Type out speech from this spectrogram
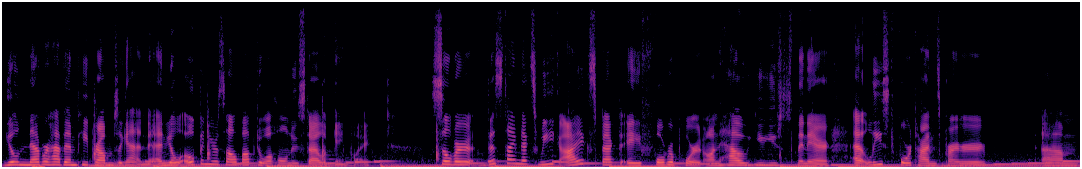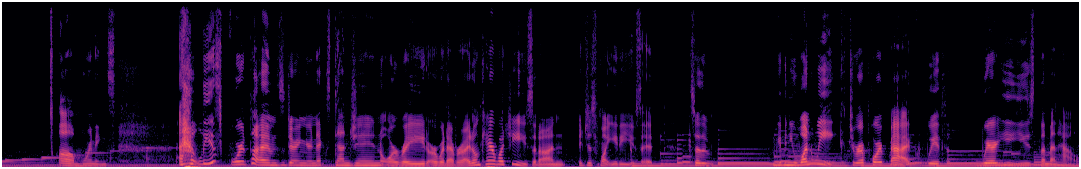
you'll never have MP problems again, and you'll open yourself up to a whole new style of gameplay. Silver, this time next week, I expect a full report on how you use Thin Air at least four times per, um, oh, mornings. At least four times during your next dungeon or raid or whatever. I don't care what you use it on, I just want you to use it. So I'm giving you one week to report back with where you used them and how.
